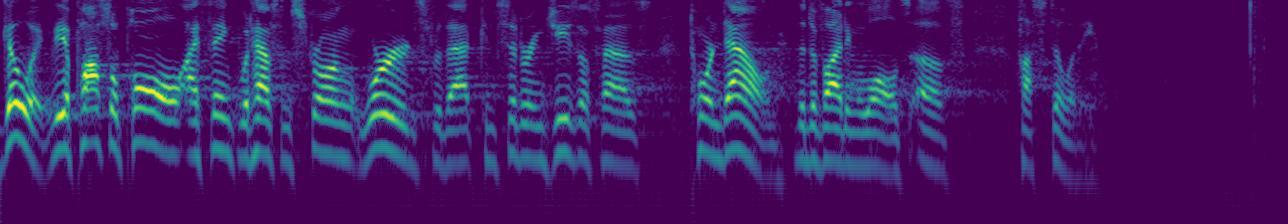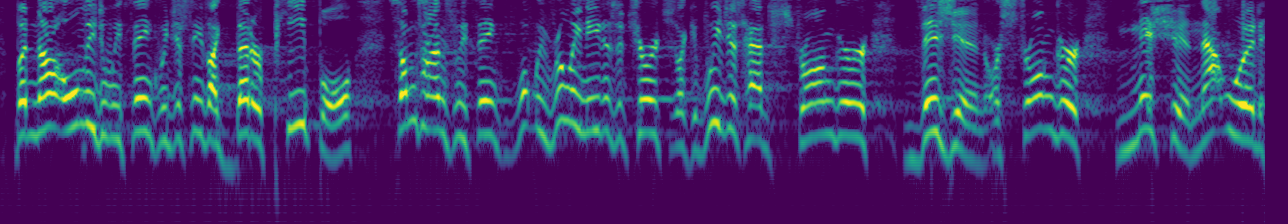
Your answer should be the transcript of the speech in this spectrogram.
going. The Apostle Paul, I think, would have some strong words for that, considering Jesus has torn down the dividing walls of hostility. But not only do we think we just need like better people, sometimes we think what we really need as a church is like if we just had stronger vision or stronger mission, that would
